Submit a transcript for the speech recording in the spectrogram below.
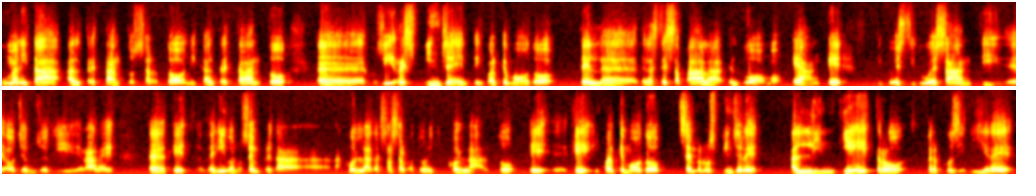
umanità altrettanto sardonica, altrettanto eh, così respingente in qualche modo del, della stessa pala del Duomo e anche di questi due santi eh, oggi al museo di Raleigh eh, che venivano sempre da, Colla, da San Salvatore di Collalto e eh, che in qualche modo sembrano spingere all'indietro, per così dire,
